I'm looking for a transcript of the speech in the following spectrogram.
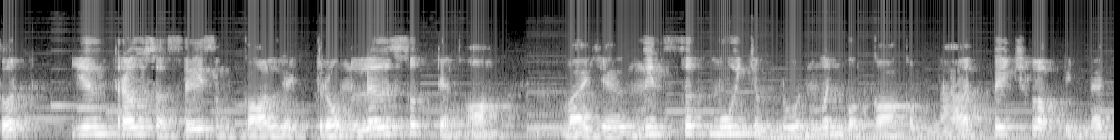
សុទ្ធយើងត្រូវសរសេរសម្គាល់លេខត្រង់លើសុទ្ធទាំងអស់ បើយើងមានសុទ្ធមួយចំនួនមិនបង្កកំណើតពេលឆ្លុះពិនិត្យ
